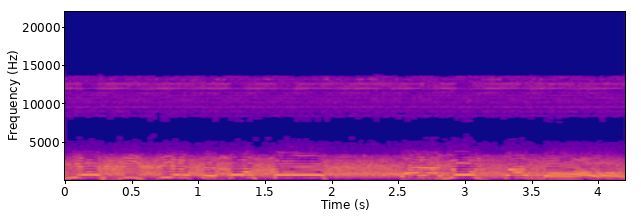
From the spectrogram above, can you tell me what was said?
17 puntos para John Sambo.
